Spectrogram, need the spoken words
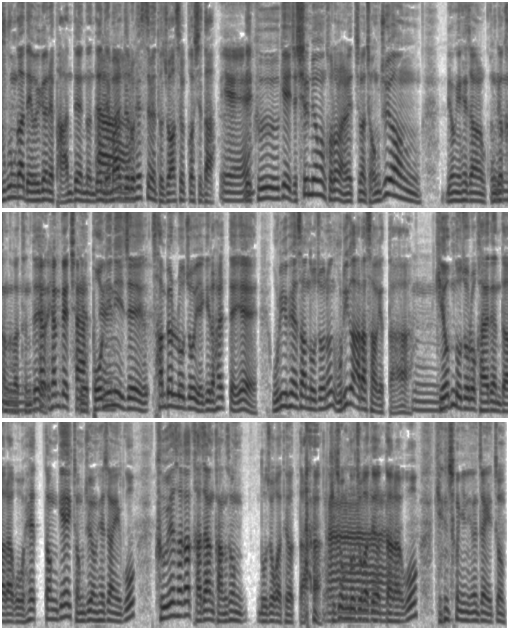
누군가 내 의견에 반대했는데 아. 내 말대로 했으면 더 좋았을 것이다. 예. 근데 그게 이제 실명은 거론 안 했지만 정주영 명예회장을 공격한 음, 것 같은데 현대차 예, 본인이 예. 이제 산별 노조 얘기를 할 때에 우리 회사 노조는 우리가 알아서 하겠다. 음. 기업 노조로 가야 된다라고 했던 게 정주영 회장이고 그 회사가 가장 강성 노조가 되었다. 기종 노조가 아. 되었다라고 김종인 위원장이 좀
